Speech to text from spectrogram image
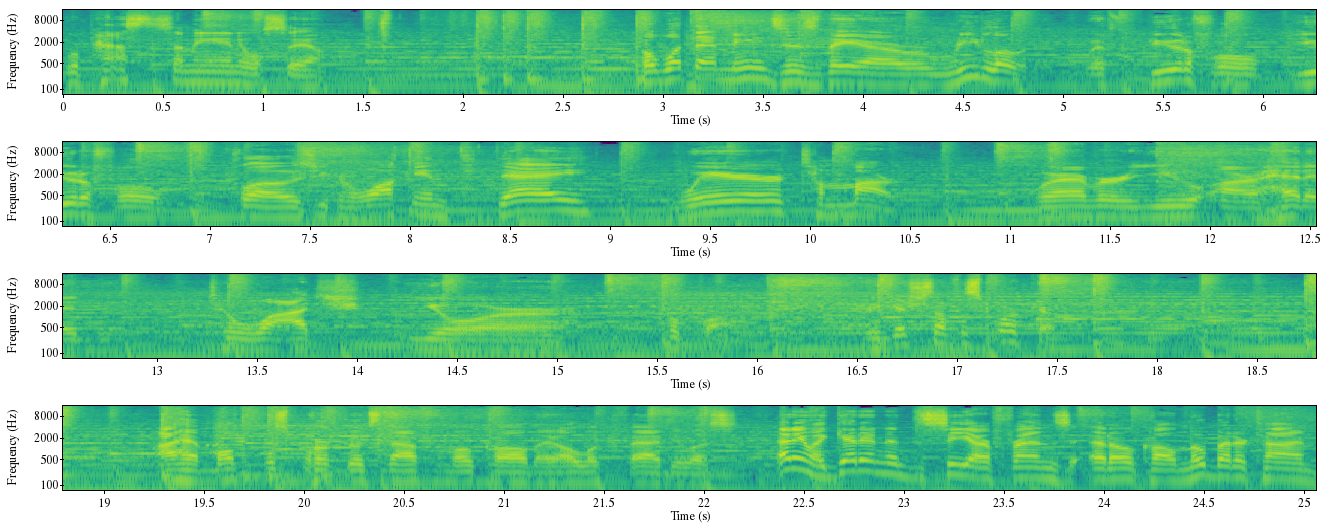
we're past the semi-annual sale. But what that means is they are reloaded with beautiful, beautiful clothes. You can walk in today, wear tomorrow, wherever you are headed to watch your football. Get yourself a sport coat. I have multiple sport coats now from Oak Hall. They all look fabulous. Anyway, get in and see our friends at Oak Hall. No better time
